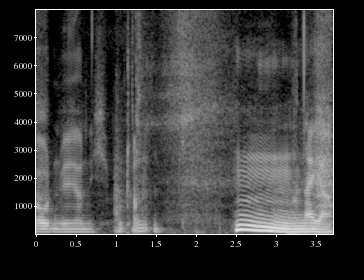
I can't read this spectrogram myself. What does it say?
bauten wir ja nicht Mutanten. Hm, naja,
